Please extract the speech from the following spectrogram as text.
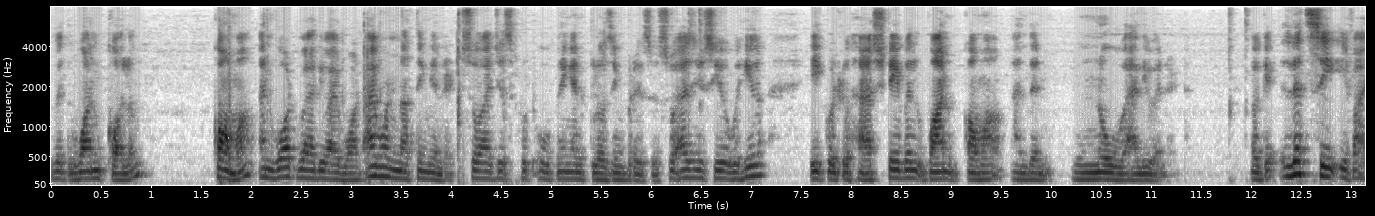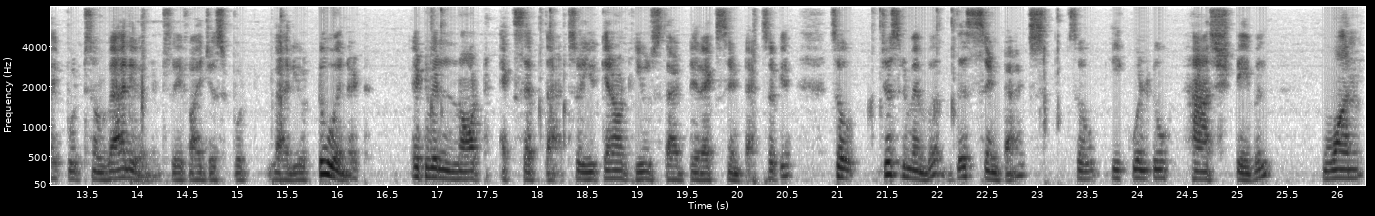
with one column, comma, and what value I want. I want nothing in it. So I just put opening and closing braces. So as you see over here, equal to hash table, one comma, and then no value in it. Okay, let's see if I put some value in it. So if I just put value 2 in it, it will not accept that. So you cannot use that direct syntax. Okay, so just remember this syntax. So equal to hash table, one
